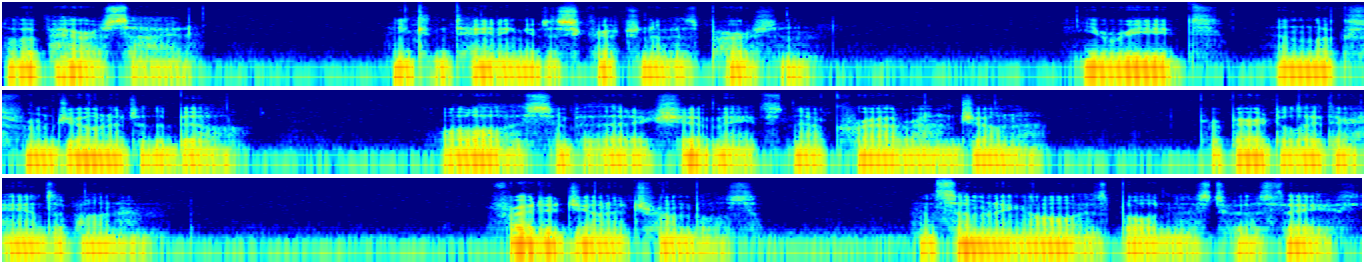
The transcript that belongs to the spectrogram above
of a parricide and containing a description of his person. He reads and looks from Jonah to the bill, while all his sympathetic shipmates now crowd round Jonah prepared to lay their hands upon him. Affrighted Jonah trembles, and summoning all his boldness to his face,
